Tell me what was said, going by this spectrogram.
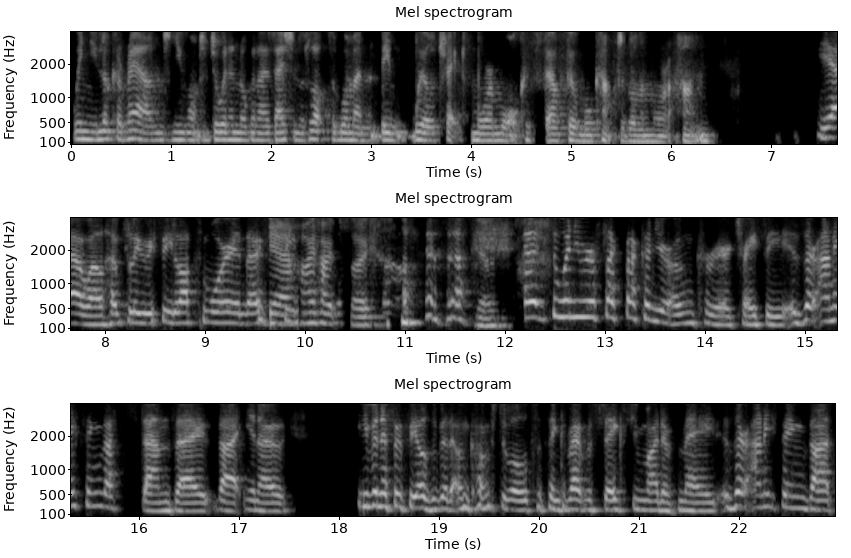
when you look around and you want to join an organisation, there's lots of women, then we'll attract more and more because they'll feel more comfortable and more at home. Yeah, well, hopefully we see lots more in those. Yeah, scenes. I hope so. yeah. Uh, so, when you reflect back on your own career, Tracy, is there anything that stands out that you know, even if it feels a bit uncomfortable to think about mistakes you might have made, is there anything that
